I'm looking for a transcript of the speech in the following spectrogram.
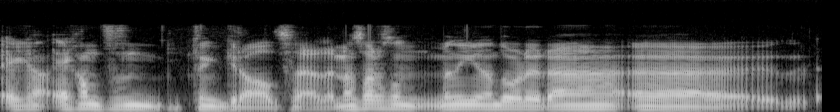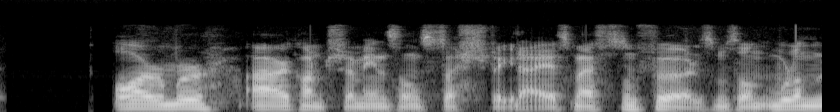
Jeg kan, jeg kan til en grad se det. Men så er det sånn menyen er dårligere. Uh, Armor er kanskje min sånn største greie, som, jeg, som føles som sånn hvordan,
